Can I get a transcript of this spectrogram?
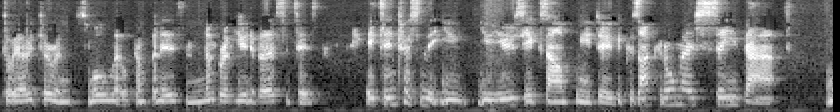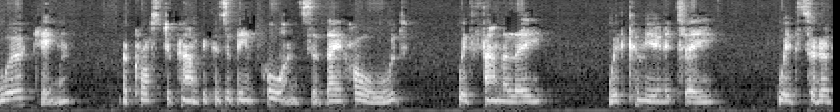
Toyota and small little companies and a number of universities, it's interesting that you, you use the example you do because I can almost see that working across Japan because of the importance that they hold with family, with community, with sort of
